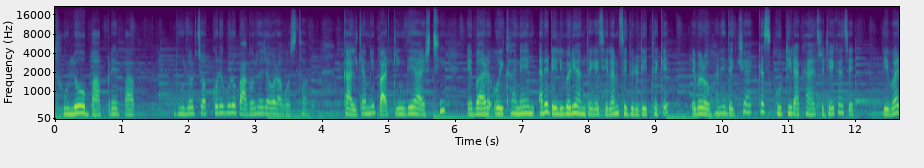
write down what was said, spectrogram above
ধুলো, বাপরে বাপ! ধুলোর চক্করে পুরো পাগল হয়ে যাওয়ার অবস্থা। কালকে আমি পার্কিং দিয়ে আসছি। এবার ওইখানে, আরে ডেলিভারি আনতে গেছিলাম সিকিউরিটির থেকে। এবার ওখানে দেখছি একটা স্কুটি রাখা আছে, ঠিক আছে? এবার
